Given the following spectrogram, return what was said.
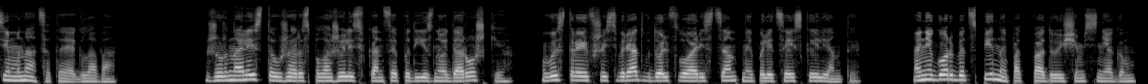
17 глава. Журналисты уже расположились в конце подъездной дорожки, выстроившись в ряд вдоль флуоресцентной полицейской ленты. Они горбят спины под падающим снегом,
